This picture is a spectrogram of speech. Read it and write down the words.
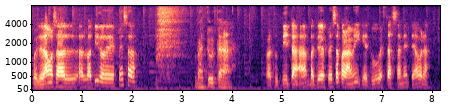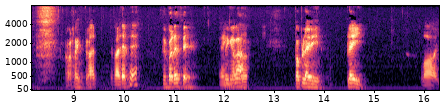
Pues le damos al, al batido de fresa. batuta, Batutita, ah, batido de fresa para mí, que tú estás sanete ahora. correcto. ¿vale? ¿Te parece? Me parece. Venga, va. Pop Levy, play. Lloyd.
